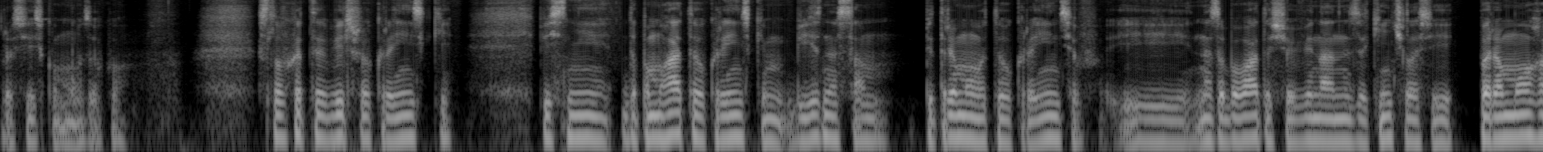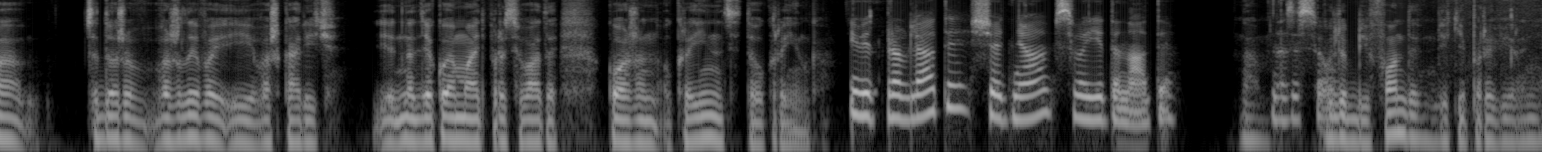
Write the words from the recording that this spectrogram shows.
російську музику, слухати більше українські пісні, допомагати українським бізнесам, підтримувати українців і не забувати, що війна не закінчилась, і перемога це дуже важлива і важка річ, над якою мають працювати кожен українець та українка. І відправляти щодня свої донати Да. на ЗСУ. В любі фонди, які перевірені.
